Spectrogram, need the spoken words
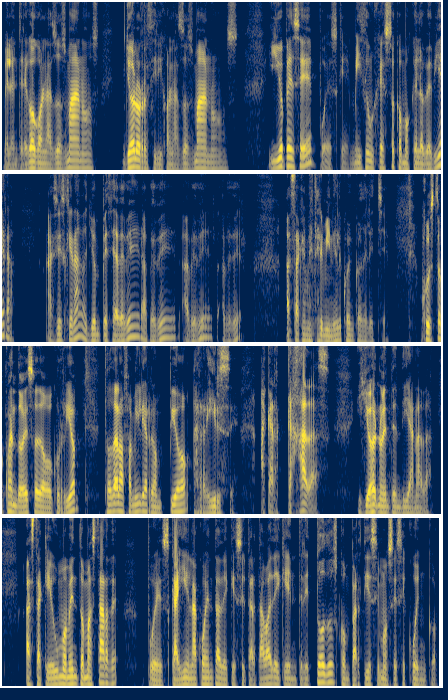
Me lo entregó con las dos manos, yo lo recibí con las dos manos, y yo pensé, pues, que me hizo un gesto como que lo bebiera. Así es que nada, yo empecé a beber, a beber, a beber, a beber, hasta que me terminé el cuenco de leche. Justo cuando eso ocurrió, toda la familia rompió a reírse, a carcajadas, y yo no entendía nada. Hasta que un momento más tarde, pues caí en la cuenta de que se trataba de que entre todos compartiésemos ese cuenco.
